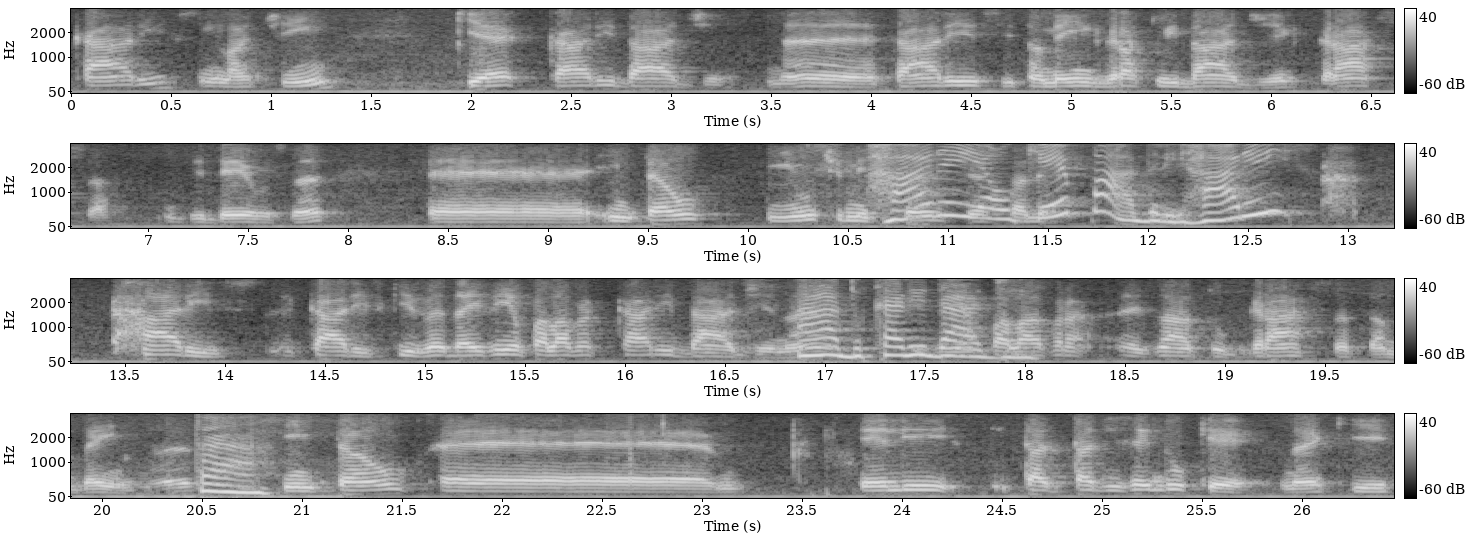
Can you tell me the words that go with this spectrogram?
caris em latim, que é caridade, né? Caris e também gratuidade, graça de Deus, né? É, então, em última instância... Harry é o que, padre? Harry? Haris, caris, que daí vem a palavra caridade, né? Ah, do caridade. a palavra, exato, graça também, né? Tá. Então, é, ele está tá dizendo o quê? Né? Que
